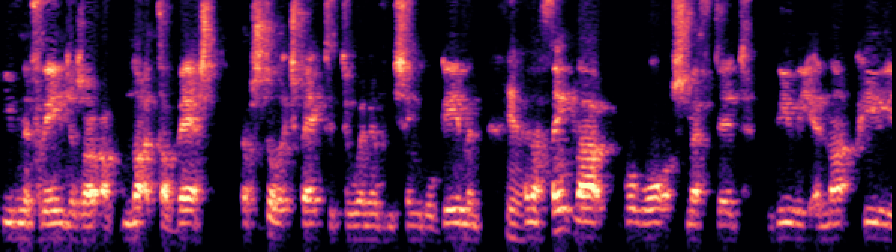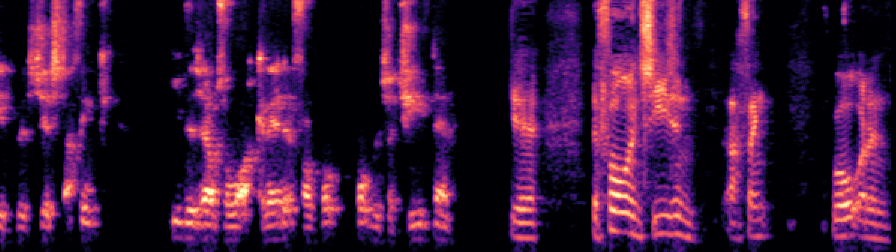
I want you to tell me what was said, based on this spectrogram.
even if Rangers are, are, not at their best, they're still expected to win every single game. And yeah. and I think that what Walter Smith did really in that period was just, I think he deserves a lot of credit for what, what was achieved then. Yeah, the following season, I think Walter and,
